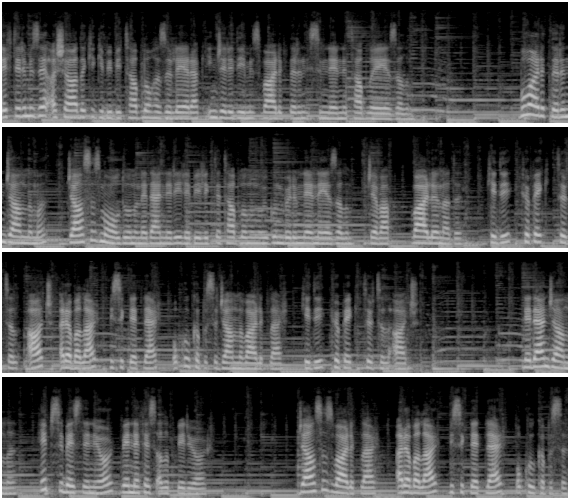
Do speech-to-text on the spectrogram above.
Defterimize aşağıdaki gibi bir tablo hazırlayarak incelediğimiz varlıkların isimlerini tabloya yazalım. Bu varlıkların canlı mı, cansız mı olduğunu nedenleriyle birlikte tablonun uygun bölümlerine yazalım. Cevap, varlığın adı. Kedi, köpek, tırtıl, ağaç, arabalar, bisikletler, okul kapısı canlı varlıklar. Kedi, köpek, tırtıl, ağaç. Neden canlı? Hepsi besleniyor ve nefes alıp veriyor. Cansız varlıklar, arabalar, bisikletler, okul kapısı.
